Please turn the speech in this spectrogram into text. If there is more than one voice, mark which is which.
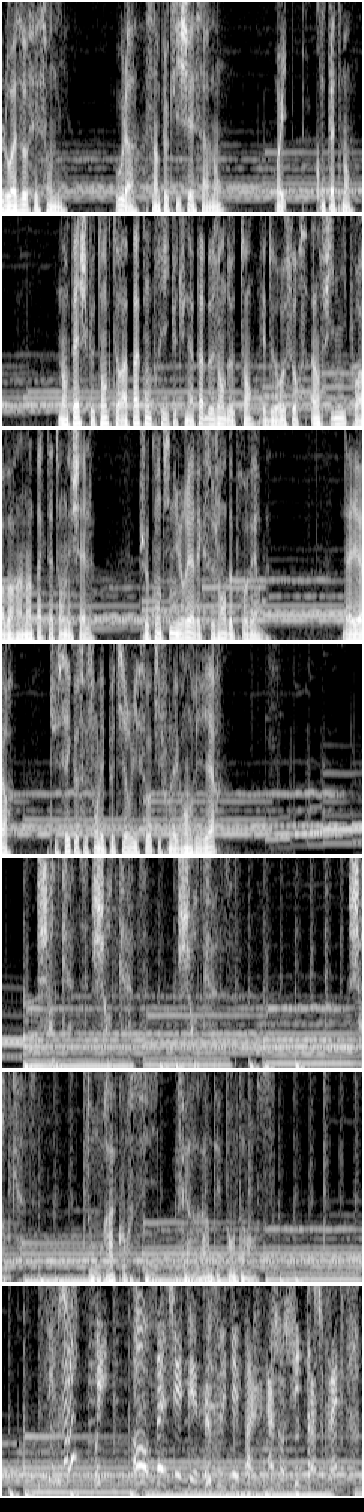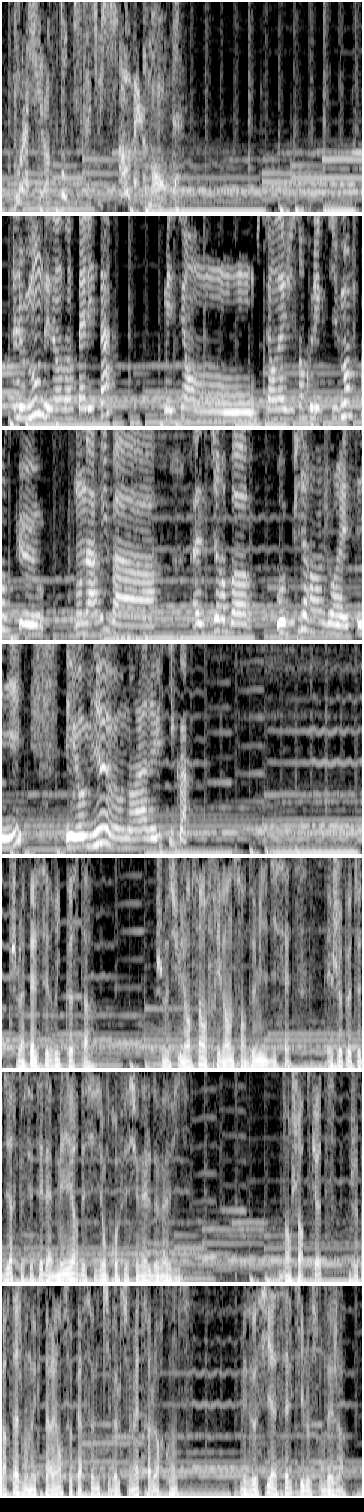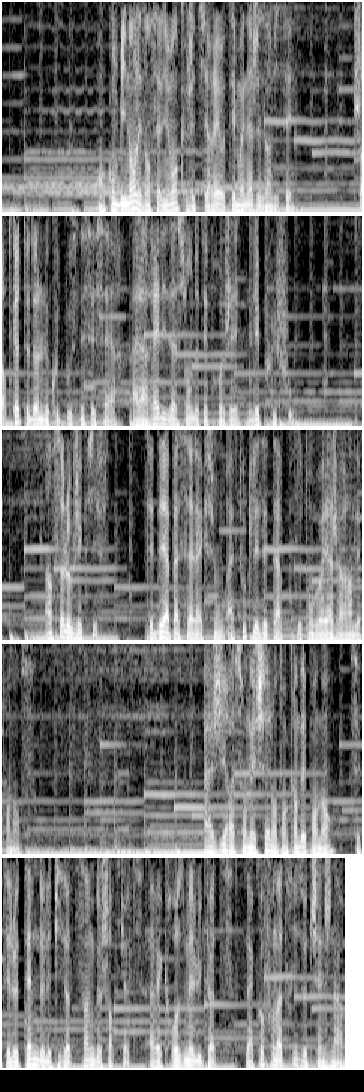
Speaker 1: l'oiseau fait son nid. Oula, c'est un peu cliché ça, non? Oui, complètement. N'empêche que tant que t'auras pas compris que tu n'as pas besoin de temps et de ressources infinies pour avoir un impact à ton échelle, je continuerai avec ce genre de proverbe. D'ailleurs, tu sais que ce sont les petits ruisseaux qui font les grandes rivières? Shortcut, shortcut, shortcut. Shortcut. Ton raccourci vers l'indépendance.
Speaker 2: Fait, j'ai été recruté par une agence ultra secrète pour agir en toute discrétion et sauver le monde.
Speaker 3: Le monde est dans un sale état, mais c'est en, c'est en agissant collectivement, je pense que on arrive à, à se dire, bah, au pire, hein, j'aurais essayé, et au mieux, on aura réussi, quoi.
Speaker 1: Je m'appelle Cédric Costa. Je me suis lancé en freelance en 2017 et je peux te dire que c'était la meilleure décision professionnelle de ma vie. Dans Shortcut, je partage mon expérience aux personnes qui veulent se mettre à leur compte, mais aussi à celles qui le sont déjà. En combinant les enseignements que j'ai tirés au témoignage des invités, Shortcut te donne le coup de pouce nécessaire à la réalisation de tes projets les plus fous. Un seul objectif, t'aider à passer à l'action à toutes les étapes de ton voyage vers l'indépendance. Agir à son échelle en tant qu'indépendant, c'était le thème de l'épisode 5 de Shortcut, avec Rosemary Lucotte, la cofondatrice de Change Now.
